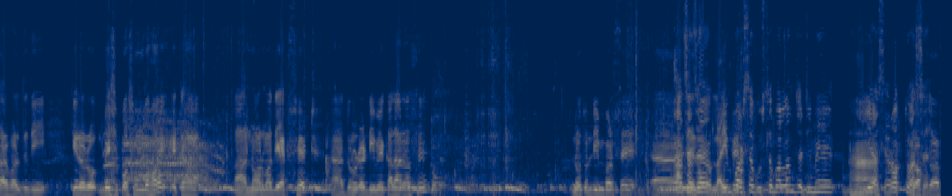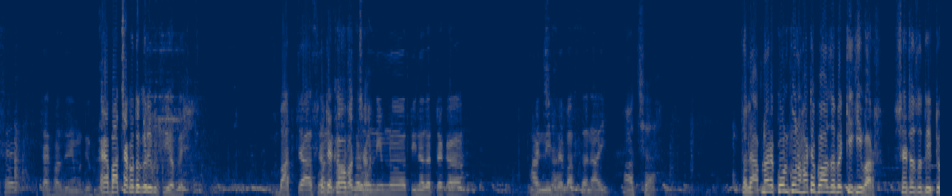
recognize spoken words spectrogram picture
তারপর যদি কেরোর বেশি পছন্দ হয় এটা নর্মাদি এক সেট দুটা ডিমে কালার আছে। নতুন ডিম পারছে আচ্ছা যাই হোক ডিম পারছে বুঝতে পারলাম যে ডিমে হ্যাঁ ইয়ে আছে রক্ত আছে। রক্ত আছে চার পাঁচ দিনের মধ্যে হ্যাঁ বাচ্চা কত করে বিক্রি হবে? বাচ্চা আছে। সর্বনিম্ন তিন হাজার টাকা। আচ্ছা। নিচে বাচ্চা নাই। আচ্ছা। তাহলে আপনারা কোন কোন হাটে পাওয়া যাবে কি কি বার? সেটা যদি একটু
